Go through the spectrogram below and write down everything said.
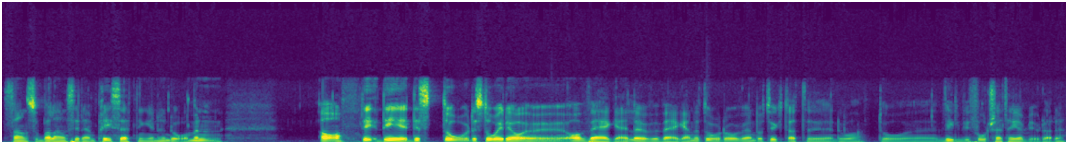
sans och balans i den prissättningen ändå. Men ja, det, det, det, står, det står i det eh, avväga eller övervägandet då. Då har vi ändå tyckt att eh, då, då eh, vill vi fortsätta erbjuda det.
